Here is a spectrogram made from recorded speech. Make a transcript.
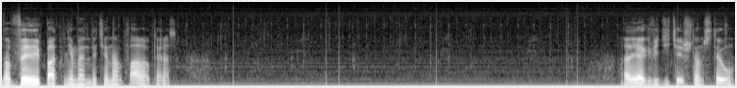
No wypad, nie będę cię nawalał teraz. Ale jak widzicie już tam z tyłu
